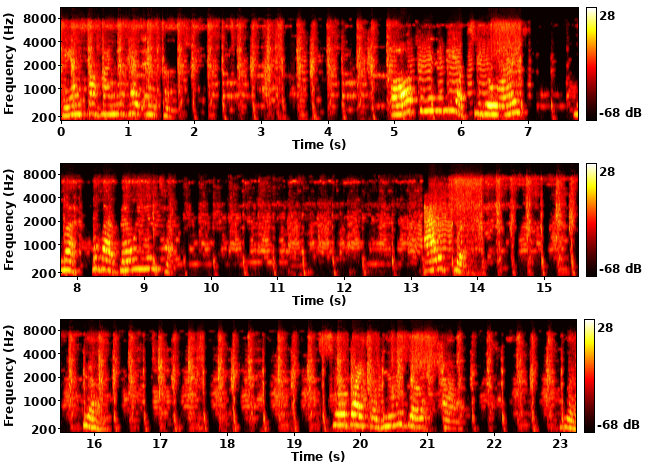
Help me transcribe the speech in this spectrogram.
Hands behind your head and crunch. Alternate in the up. to your right, left. Pull that belly in tight. Add a twist. Good. Slow so here we go. Uh, Out. Good.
